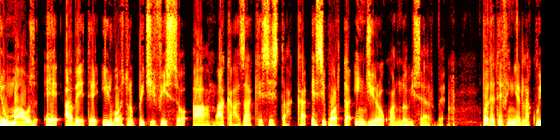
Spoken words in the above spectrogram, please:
e un mouse e avete il vostro PC fisso a, a casa che si stacca e si porta in giro quando vi serve. Potete finirla qui,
